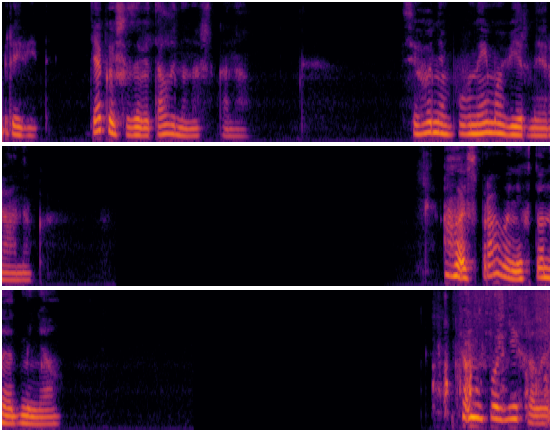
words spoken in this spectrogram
привіт! Дякую, що завітали на наш канал. Сьогодні був неймовірний ранок. Але справи ніхто не відміняв. Тому поїхали.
